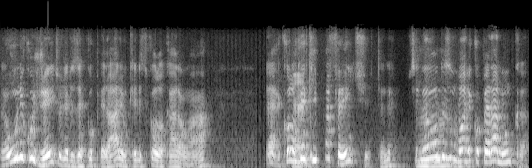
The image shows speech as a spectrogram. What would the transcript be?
É o único jeito de eles recuperarem o que eles colocaram lá. É colocar é. a equipe para frente, entendeu? Senão uhum. eles não vão recuperar nunca.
